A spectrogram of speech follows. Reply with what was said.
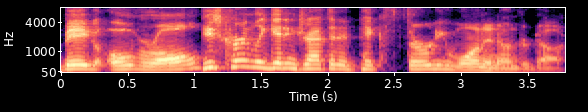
big overall. He's currently getting drafted at pick 31 in underdog.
